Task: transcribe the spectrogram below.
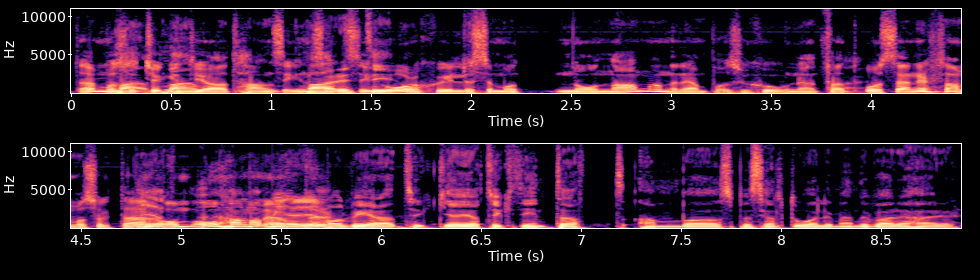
däremot så tycker inte jag att hans insats Marti igår skiljer sig mot någon annan i den positionen. Att, och sen är det samma sak där. Om, om han var mer möter... involverad tycker jag. Jag tyckte inte att han var speciellt dålig, men det var det här...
